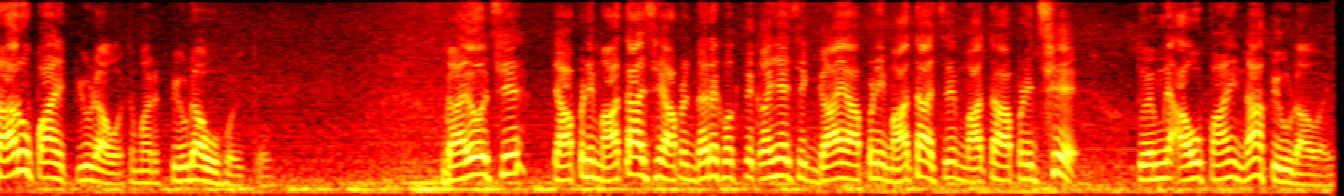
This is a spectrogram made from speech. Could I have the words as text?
સારું પાણી પીવડાવો. તમારે પીવડાવવું હોય તો. ગાયો છે તે આપણી માતા છે. આપણે દરેક વખતે કહીએ છીએ ગાય આપણી માતા છે, માતા આપણી છે. તો એમને આવું પાણી ના પીવડાવાય.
